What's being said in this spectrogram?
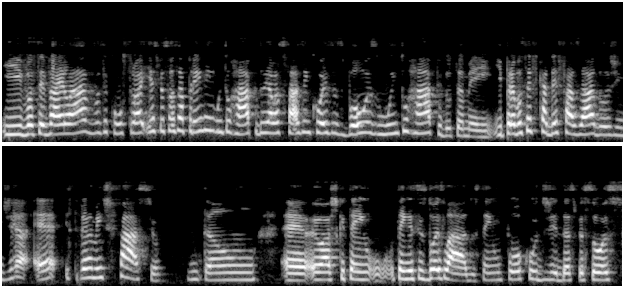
E você vai lá, você constrói, e as pessoas aprendem muito rápido e elas fazem coisas boas muito rápido também. E para você ficar defasado hoje em dia é extremamente fácil. Então, é, eu acho que tem, tem esses dois lados. Tem um pouco de das pessoas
